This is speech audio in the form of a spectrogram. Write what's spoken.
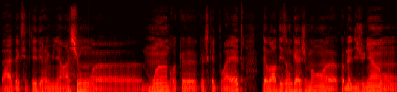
bah, d'accepter des rémunérations moindres que, que ce qu'elles pourraient être, d'avoir des engagements, comme l'a dit Julien, on,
